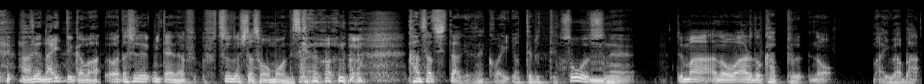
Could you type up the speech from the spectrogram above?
じゃないっていうか、まあ、私みたいなふ普通の人はそう思うんですけど、観察してたわけですね、こう寄ってるっていうそうですね。で、まあ、あの、ワールドカップの、まあ、いわば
